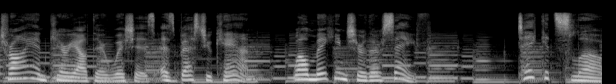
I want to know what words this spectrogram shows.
Try and carry out their wishes as best you can while making sure they're safe. Take it slow.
